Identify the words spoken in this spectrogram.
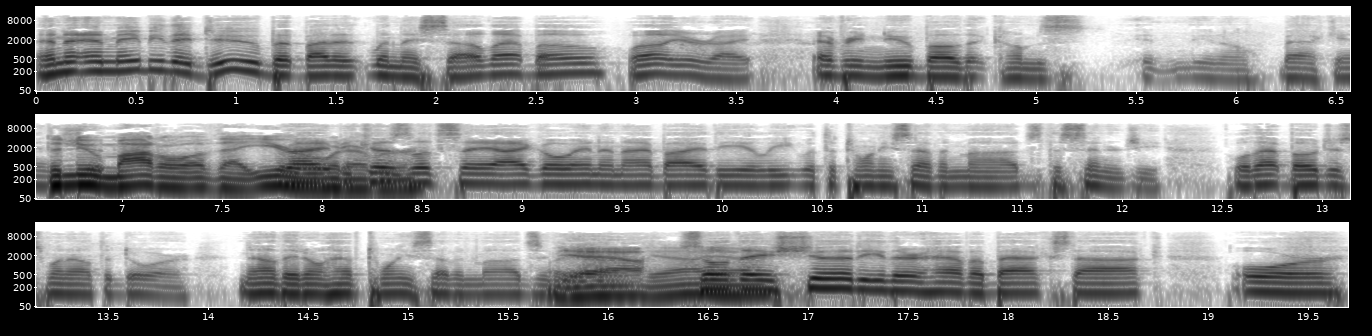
And and maybe they do, but by the when they sell that bow, well, you're right. Every new bow that comes, in, you know, back in The new should- model of that year right? or whatever. Because let's say I go in and I buy the Elite with the 27 mods, the Synergy. Well, that bow just went out the door. Now they don't have 27 mods anymore. Yeah. yeah. so yeah. they should either have a back stock or.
